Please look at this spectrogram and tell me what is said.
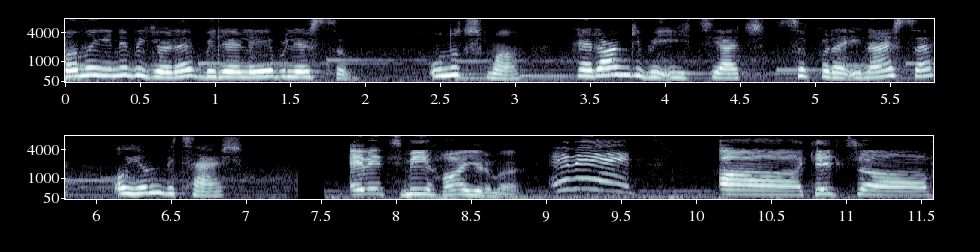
bana yeni bir görev belirleyebilirsin. Unutma, herhangi bir ihtiyaç sıfıra inerse oyun biter. Evet mi hayır mı? Evet. Aa ketçap.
